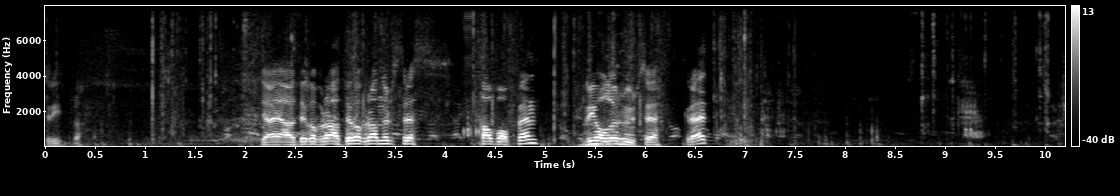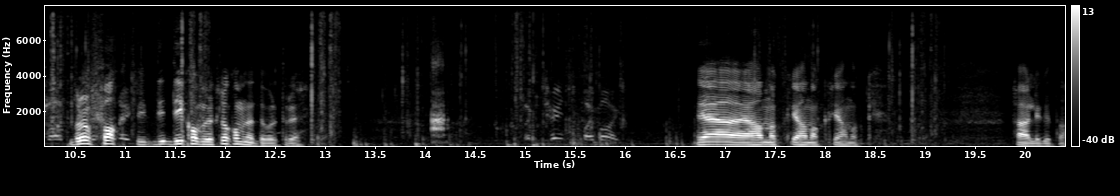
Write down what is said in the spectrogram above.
Dritbra. Ja, ja, det går bra. Det går bra. Null stress. Ta våpen. Vi holder huset. Greit? Bro, fuck. De, de kommer ikke til å komme nedover, tror jeg. Ja, jeg har nok, jeg har nok, jeg har nok. Herlig, gutta.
